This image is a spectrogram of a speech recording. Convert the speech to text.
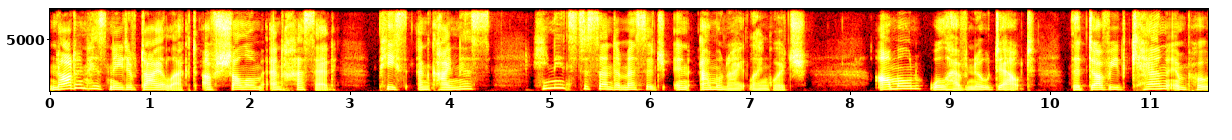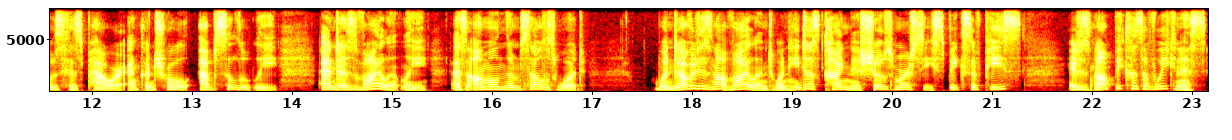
not in his native dialect of shalom and chesed, peace and kindness. He needs to send a message in Ammonite language. Ammon will have no doubt that David can impose his power and control absolutely and as violently as Ammon themselves would. When David is not violent, when he does kindness, shows mercy, speaks of peace, it is not because of weakness,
